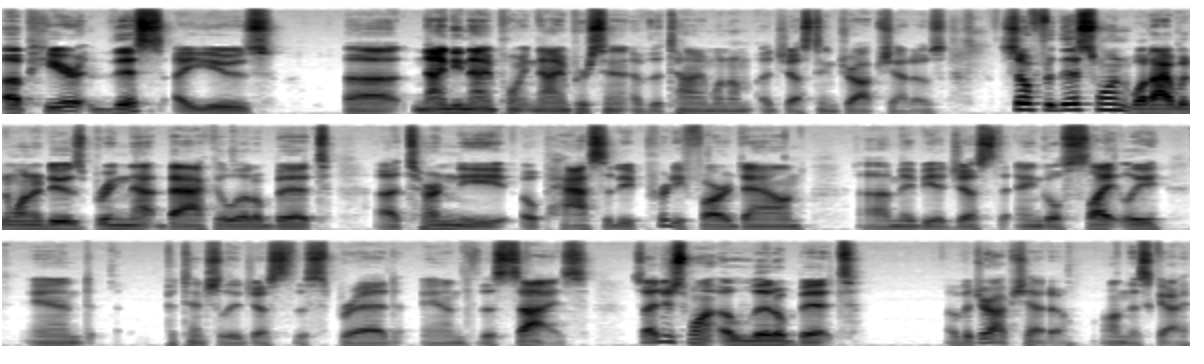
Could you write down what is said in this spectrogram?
Up here, this I use 99.9% uh, of the time when I'm adjusting drop shadows. So for this one, what I would want to do is bring that back a little bit, uh, turn the opacity pretty far down, uh, maybe adjust the angle slightly, and potentially adjust the spread and the size. So I just want a little bit of a drop shadow on this guy,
